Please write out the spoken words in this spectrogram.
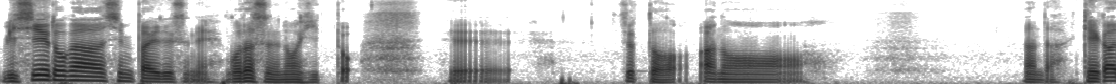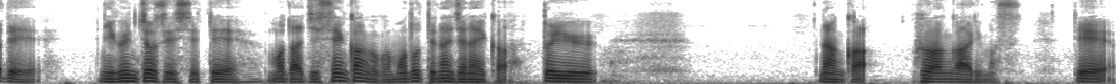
ビシエドが心配ですね。5打数ノーヒット。えー、ちょっと、あのー、なんだ、怪我で二軍調整してて、まだ実戦感覚が戻ってないんじゃないか、という、なんか、不安があります。で、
